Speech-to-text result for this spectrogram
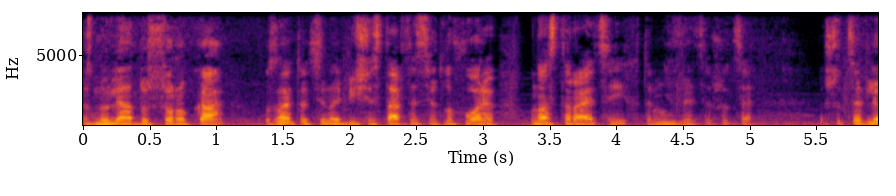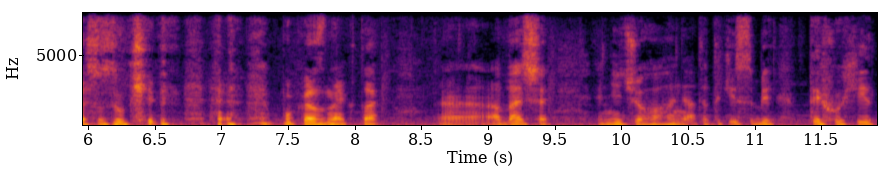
з нуля до 40. Знаєте, ці найбільші старти світлофорів, вона старається їхати. Мені здається, що це, що це для Сузуки показник, так? Е, А далі нічого ганяти. Такий собі тихохід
